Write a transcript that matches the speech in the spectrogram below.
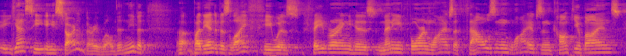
yes, he, he started very well, didn't he? But uh, by the end of his life, he was favoring his many foreign wives, a thousand wives and concubines,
